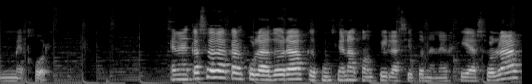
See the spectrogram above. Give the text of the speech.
mejor. En el caso de la calculadora que funciona con pilas y con energía solar,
